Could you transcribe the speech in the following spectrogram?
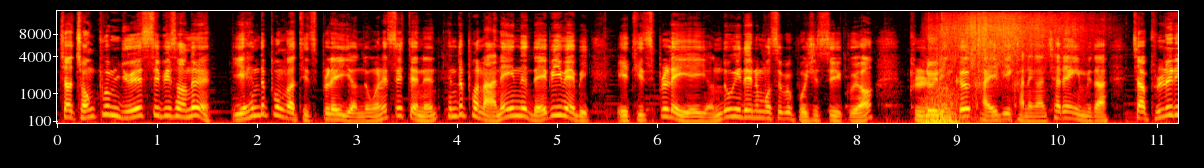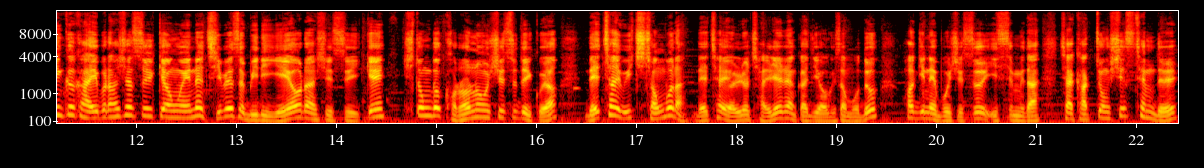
자 정품 USB 선을 이 핸드폰과 디스플레이 연동을 했을 때는 핸드폰 안에 있는 내비맵이 이 디스플레이에 연동이 되는 모습을 보실 수 있고요. 블루링크 가입이 가능한 차량입니다. 자 블루링크 가입을 하셨을 경우에는 집에서 미리 예열하실 수 있게 시동도 걸어 놓으실 수도 있고요. 내 차 위치 정보나 내 차 연료 잔 료량까지 여기서 모두 확인해 보실 수 있습니다. 자 각종 시스템들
